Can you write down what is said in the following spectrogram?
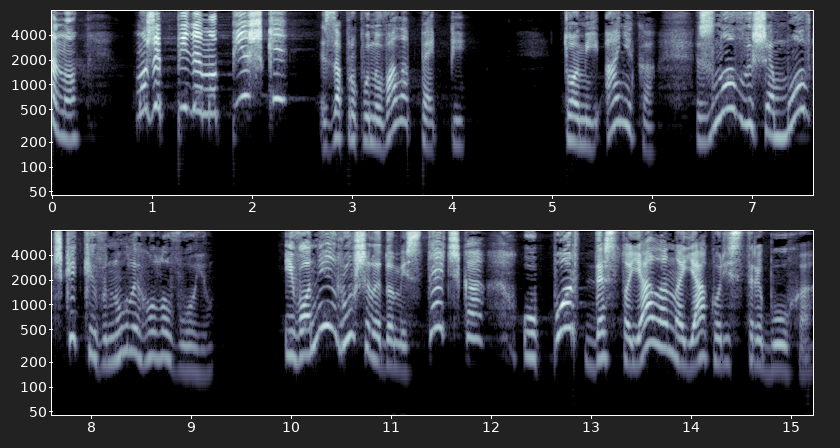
рано. Може, підемо пішки? запропонувала Пеппі. Томі й Аніка знов лише мовчки кивнули головою. І вони рушили до містечка у порт, де стояла на якорі стрибуха.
